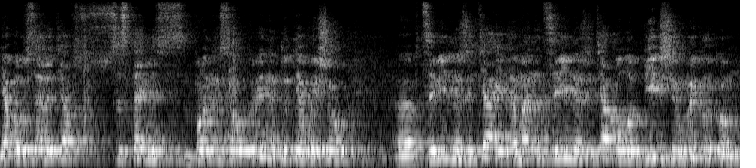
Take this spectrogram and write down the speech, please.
я був все життя в системі Збройних сил України, тут я вийшов в цивільне життя, і для мене цивільне життя було більшим викликом,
